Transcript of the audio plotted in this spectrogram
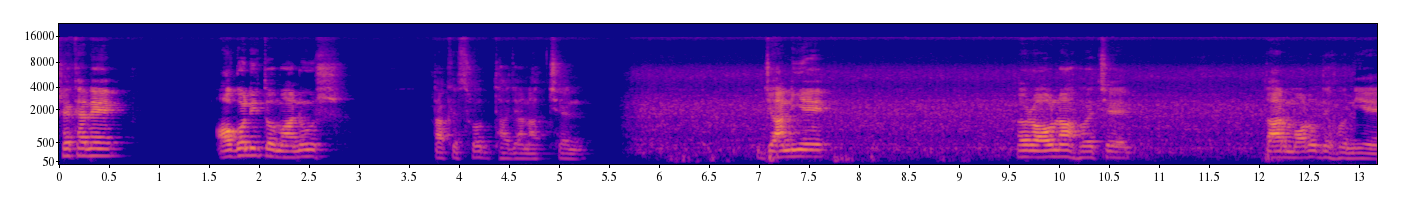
সেখানে অগণিত মানুষ তাকে শ্রদ্ধা জানাচ্ছেন, জানিয়ে রওনা হয়েছে তার মরদেহ নিয়ে।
